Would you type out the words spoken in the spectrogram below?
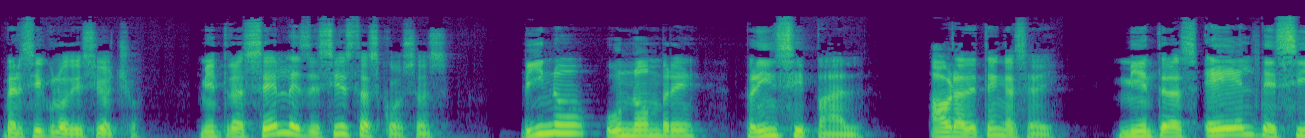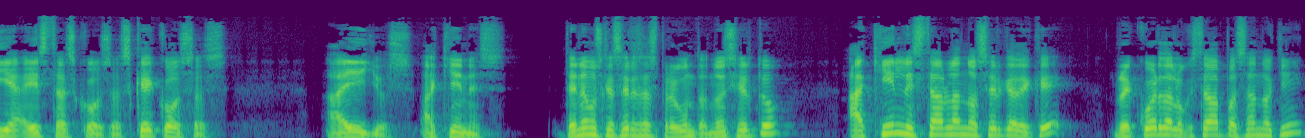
Versículo 18. Mientras él les decía estas cosas, vino un hombre principal. Ahora deténgase ahí. Mientras él decía estas cosas, ¿qué cosas? A ellos, ¿a quiénes? Tenemos que hacer esas preguntas, ¿no es cierto? ¿A quién le está hablando acerca de qué? ¿Recuerda lo que estaba pasando aquí?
